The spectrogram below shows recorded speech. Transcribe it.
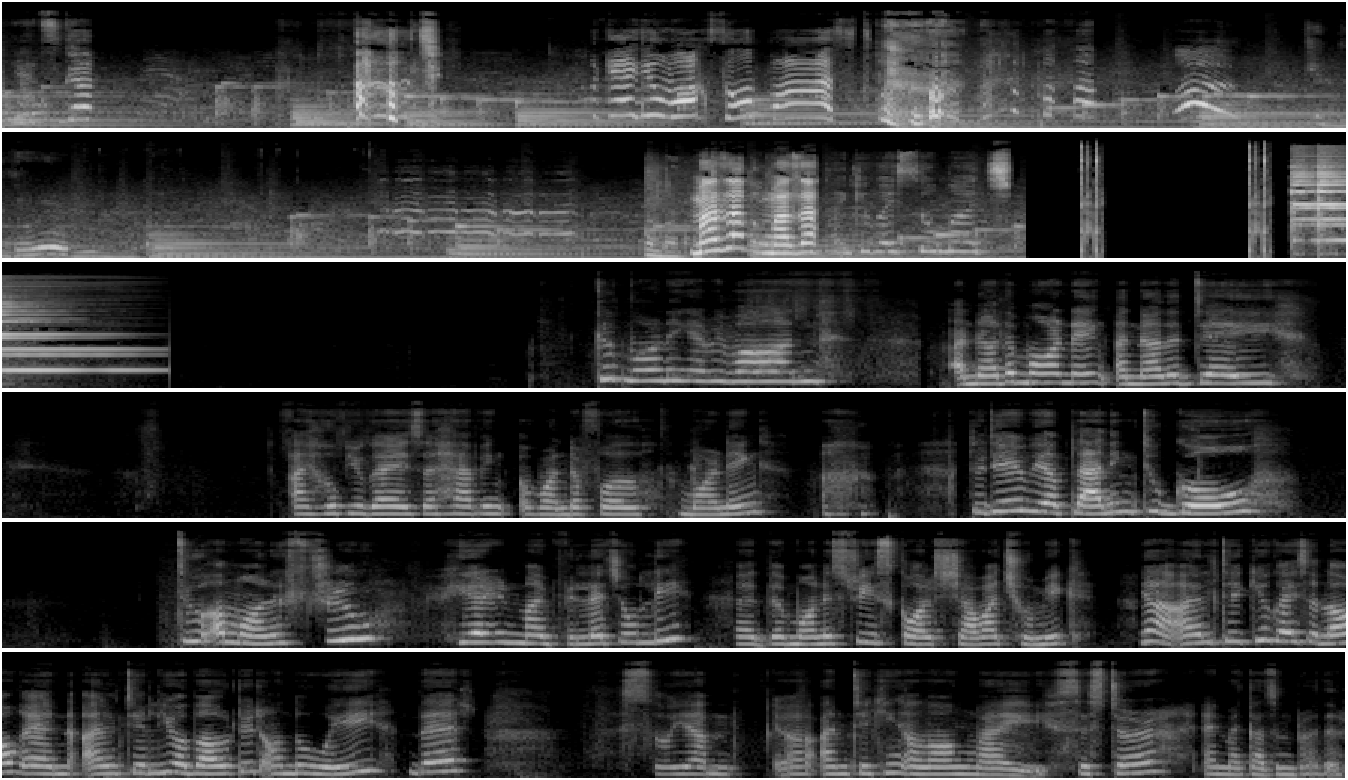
Let's go. Can you walk so fast? Whoa. Maza maza. Thank you guys so much. Good morning everyone. Another morning, another day. I hope you guys are having a wonderful morning. Today we are planning to go to a monastery here in my village only. Uh, the monastery is called Shawa Chumik. Yeah, I'll take you guys along and I'll tell you about it on the way there. So yeah, uh, I'm taking along my sister and my cousin brother.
